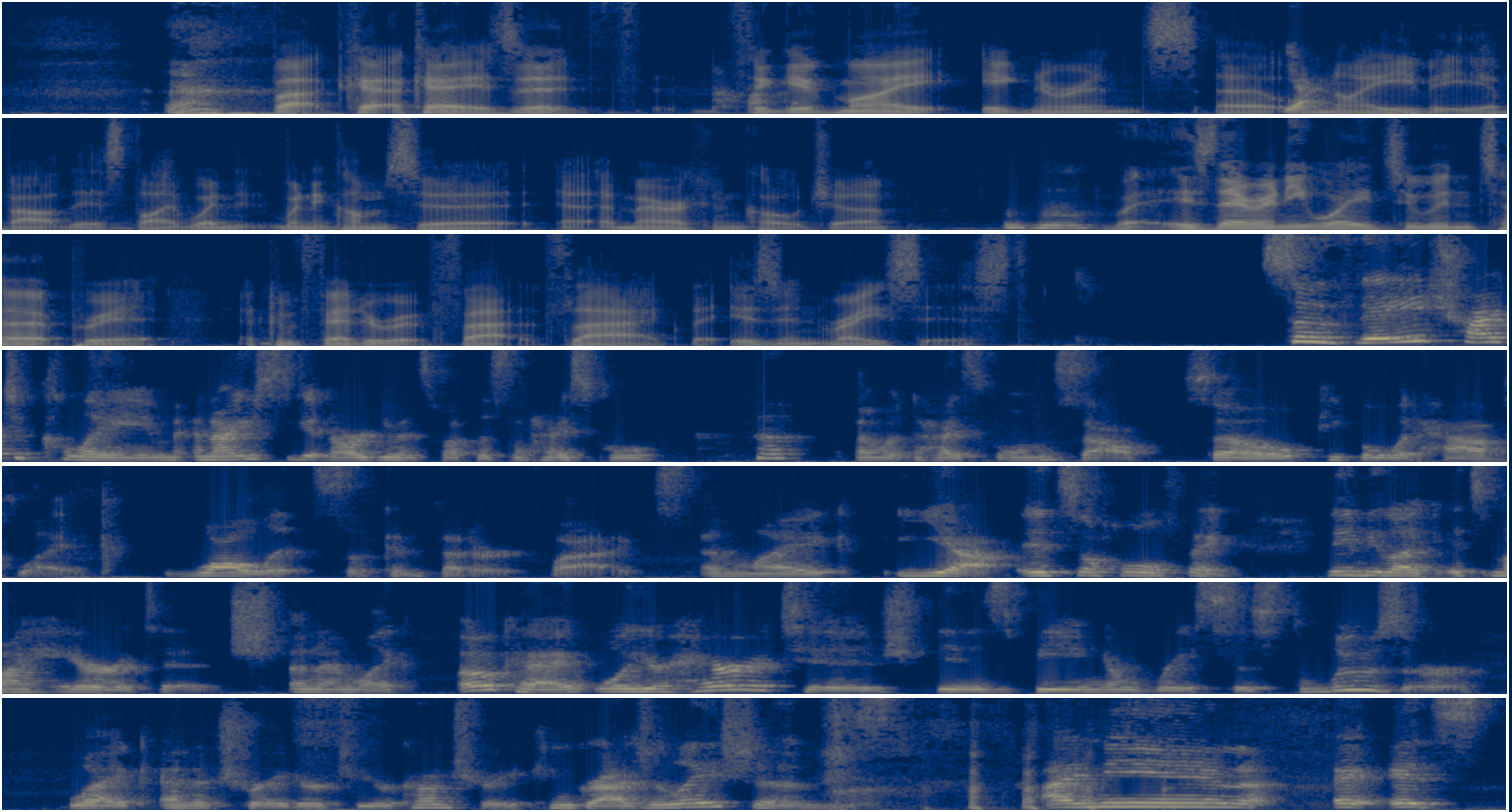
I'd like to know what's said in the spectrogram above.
But okay, okay, so f- forgive my ignorance uh, Yeah. or naivety about this. Like when when it comes to uh, American culture, hmm but is there any way to interpret a Confederate flag that isn't racist? So they try to claim, and I used to get in arguments about this in high school. I went to high school in the South, so people would have like wallets of Confederate flags, and like, yeah, it's a whole thing. They'd be like, "It's my heritage," and I'm like, "Okay, well, your heritage is being a racist loser, like, and a traitor to your country. Congratulations." I mean, it, it's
